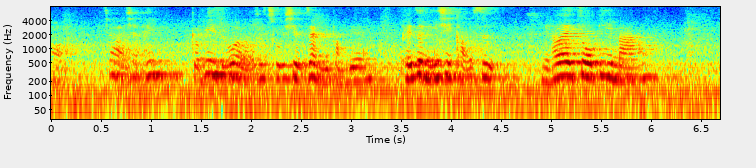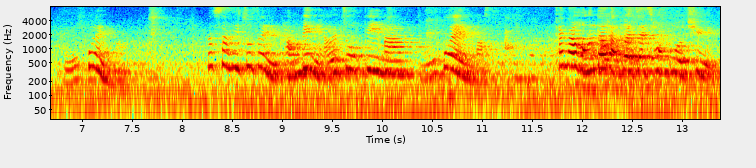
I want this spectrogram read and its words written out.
哦，就好像哎，隔壁如果老师出现在你旁边，陪着你一起考试，你还会作弊吗？不会嘛？那上帝坐在你旁边，你还会作弊吗？不会嘛？看到红灯还会再冲过去？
